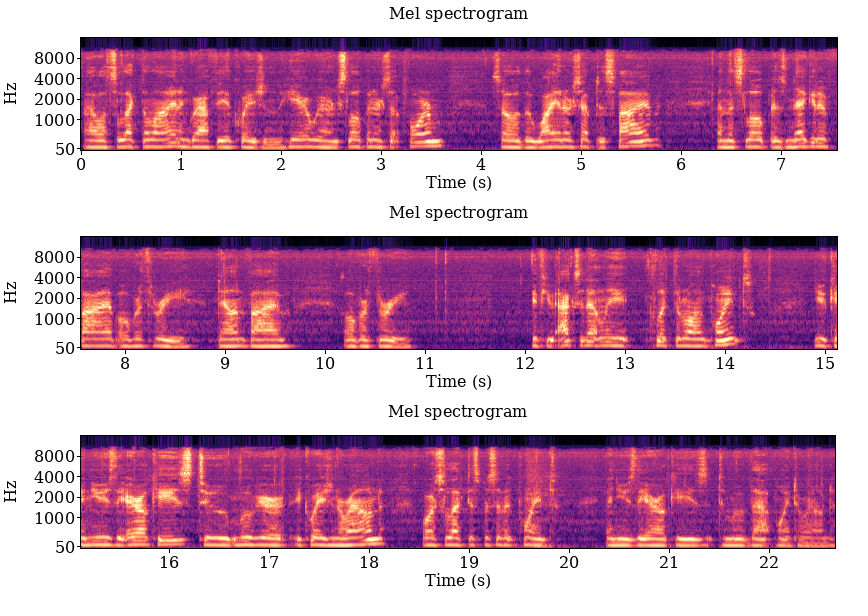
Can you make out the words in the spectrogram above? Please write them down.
I will select the line and graph the equation. Here we are in slope-intercept form, so the y-intercept is 5, and the slope is negative 5 over 3, down 5 over 3. If you accidentally click the wrong point, you can use the arrow keys to move your equation around, or select a specific point and use the arrow keys to move that point around.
